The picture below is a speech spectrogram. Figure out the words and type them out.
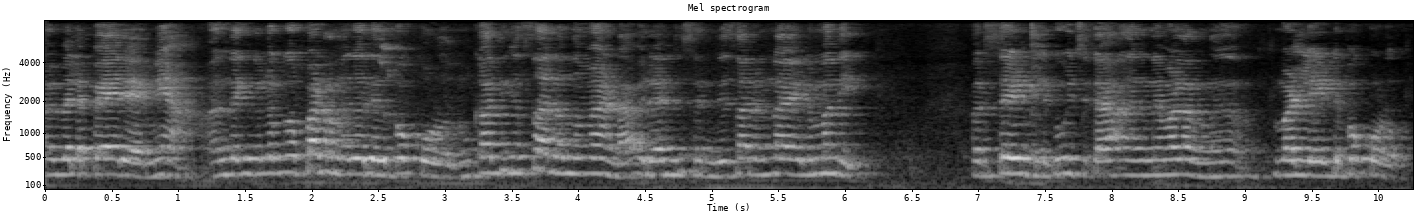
വല്ല പേരേമയാ എന്തെങ്കിലുമൊക്കെ പടർന്ന് കയറിയത് പൊക്കോളൂ. നമുക്ക് അധികം സ്ഥലമൊന്നും വേണ്ട. ഒരു അഞ്ച് സെന്റ് സ്ഥലം ഉണ്ടായാലും മതി. ഒരു സൈഡിൽ കുഴിച്ചിട്ടാ അതിങ്ങനെ വളർന്ന് വള്ളിയായിട്ട് പൊക്കോളൂ.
